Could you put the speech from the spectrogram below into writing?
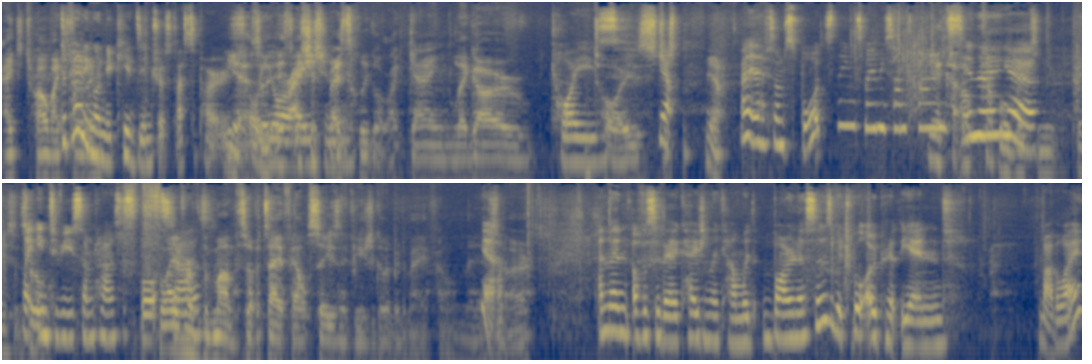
eight to twelve. Eight depending to on your kid's interest, I suppose, yeah. or So your it's, age it's just and basically got like game, Lego, toys. toys. Yeah. Just yeah. I have some sports things maybe sometimes Yeah, a cou- in there. couple Yeah, and pieces. like Sort of- interviews sometimes with sports flavour stars. of the month. So if it's AFL season, if you've usually got a bit of AFL in there. Yeah. So And then obviously they occasionally come with bonuses, which we'll open at the end. By the way,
